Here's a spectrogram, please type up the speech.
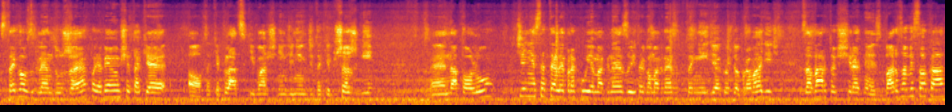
Z tego względu, że pojawiają się takie, o, takie placki właśnie, gdzie niegdzie takie przeżgi e, na polu, gdzie niestety ale brakuje magnezu i tego magnezu tutaj nie idzie jakoś doprowadzić. Zawartość średnia jest bardzo wysoka,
